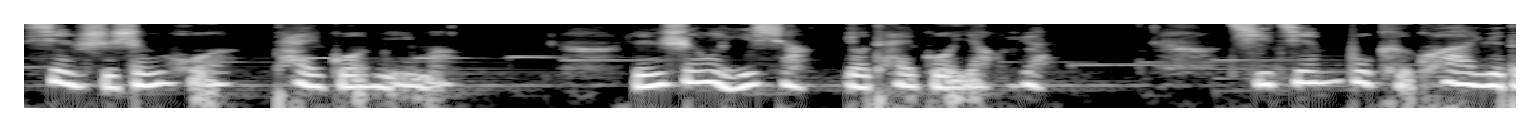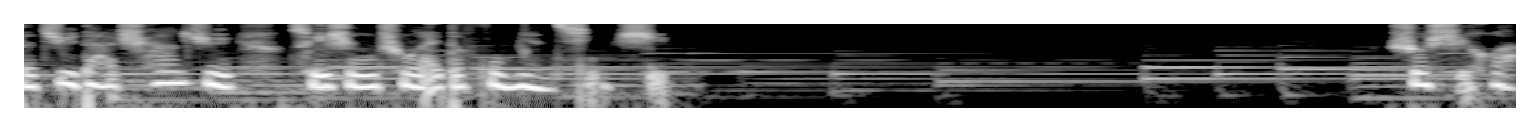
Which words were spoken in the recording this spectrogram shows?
现实生活太过迷茫，人生理想又太过遥远，其间不可跨越的巨大差距催生出来的负面情绪。说实话，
